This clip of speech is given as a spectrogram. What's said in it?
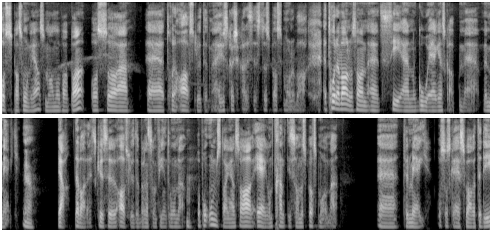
oss personlige, altså mamma og pappa? Og så eh, jeg tror det avsluttet med Jeg husker ikke hva det siste spørsmålet var. Jeg tror det var noe sånn eh, Si en god egenskap med, med meg. Ja. Ja, det var det. Skulle avslutte på den sånn fin tone. Og på onsdagen så har jeg omtrent de samme spørsmålene eh, til meg, og så skal jeg svare til de,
